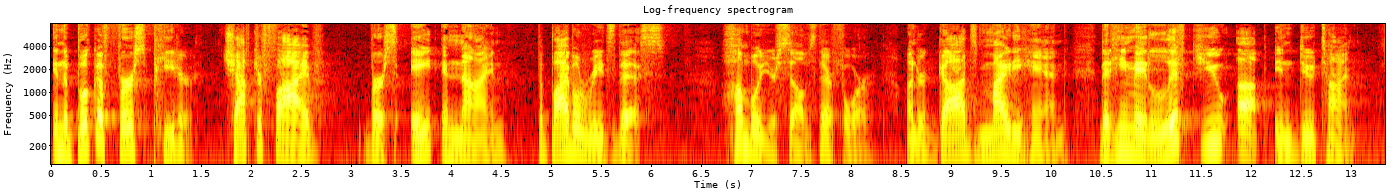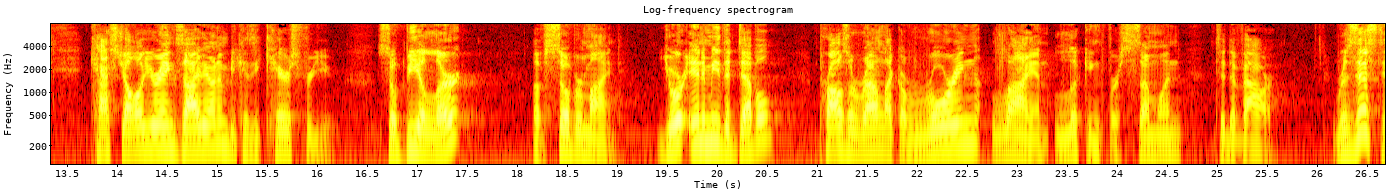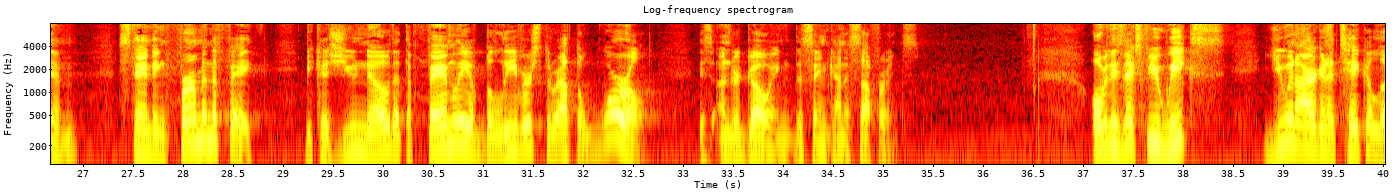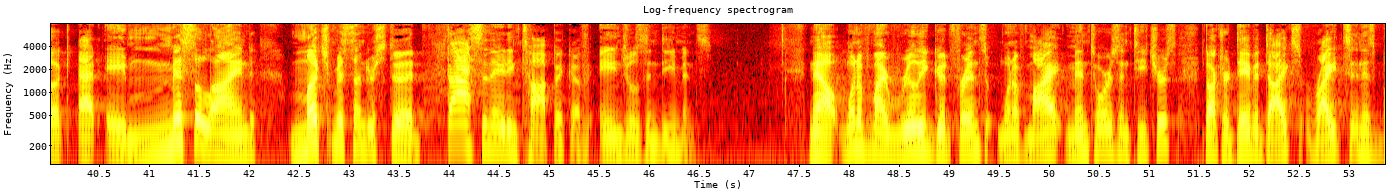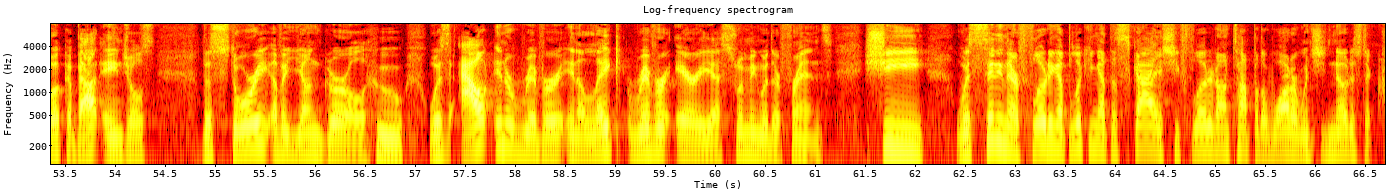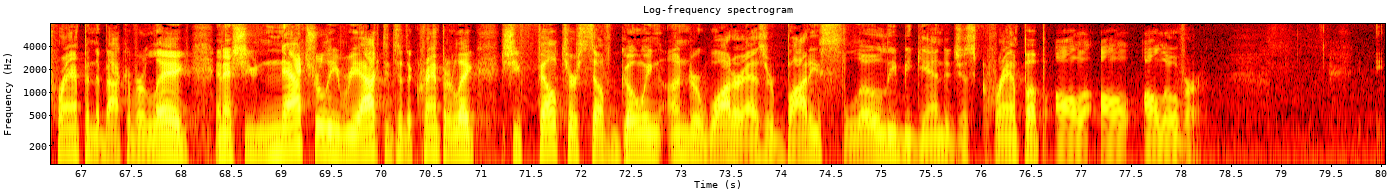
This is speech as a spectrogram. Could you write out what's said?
In the book of 1 Peter, chapter 5, verse 8 and 9, the Bible reads this Humble yourselves, therefore, under God's mighty hand, that he may lift you up in due time. Cast all your anxiety on him because he cares for you. So be alert, of sober mind. Your enemy, the devil, prowls around like a roaring lion looking for someone to devour. Resist him, standing firm in the faith, because you know that the family of believers throughout the world is undergoing the same kind of sufferings. Over these next few weeks, you and I are going to take a look at a misaligned, much misunderstood, fascinating topic of angels and demons. Now, one of my really good friends, one of my mentors and teachers, Dr. David Dykes, writes in his book about angels the story of a young girl who was out in a river, in a lake river area, swimming with her friends. She was sitting there floating up, looking at the sky as she floated on top of the water when she noticed a cramp in the back of her leg. And as she naturally reacted to the cramp in her leg, she felt herself going underwater as her body slowly began to just cramp up all, all, all over.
